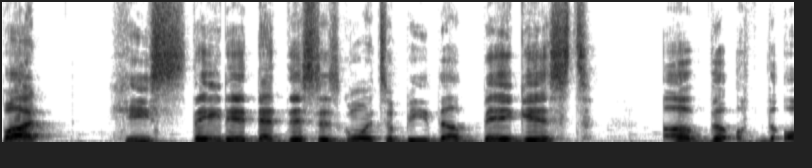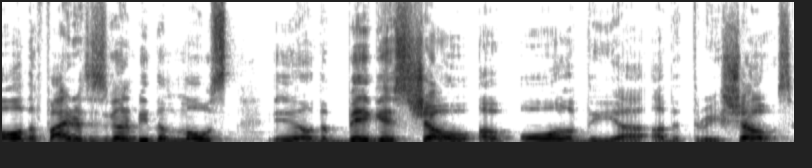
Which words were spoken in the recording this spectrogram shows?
but he stated that this is going to be the biggest of the, of the all the fighters this is going to be the most you know the biggest show of all of the uh, of the three shows.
